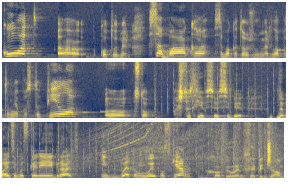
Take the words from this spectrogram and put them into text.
кот, а, кот умер, собака, собака тоже умерла, потом я поступила. Э, стоп, а что это я все о себе? Давайте поскорее играть. И в этом выпуске... Happy Land Happy Jump.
